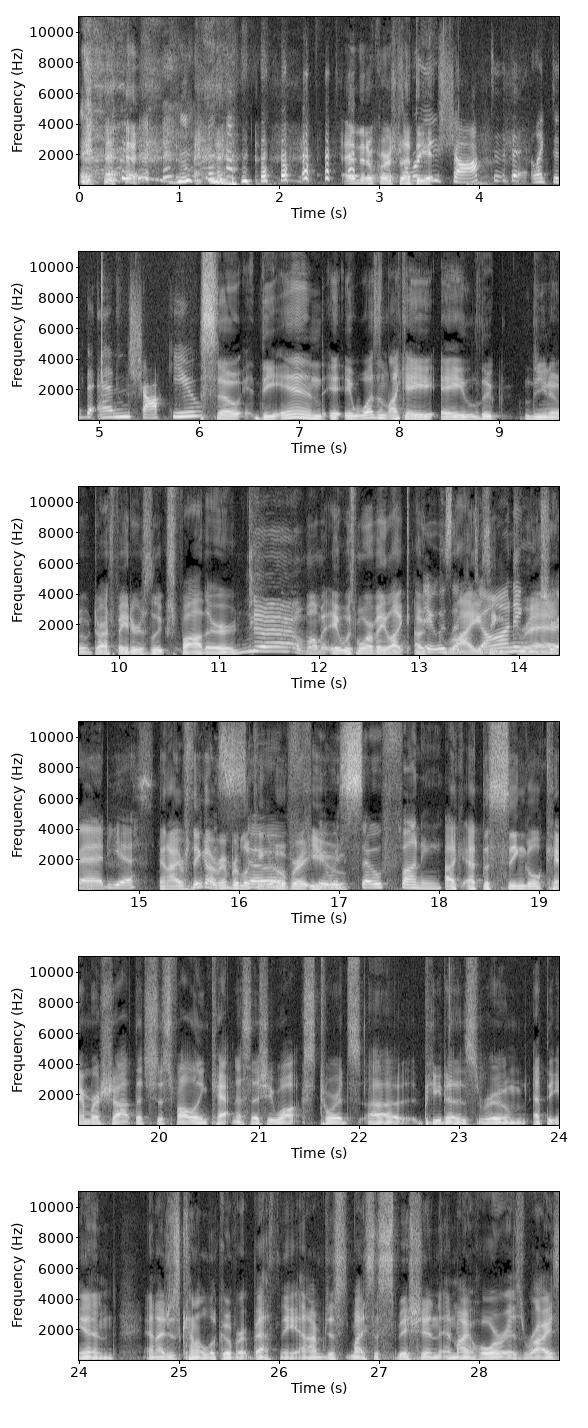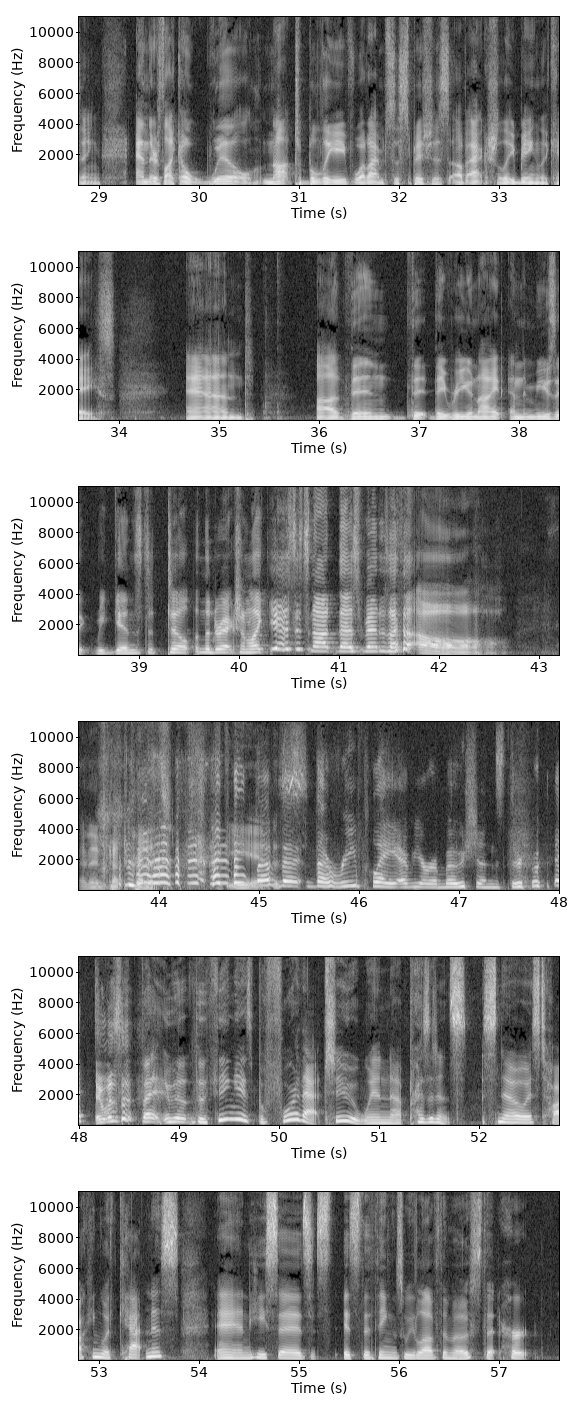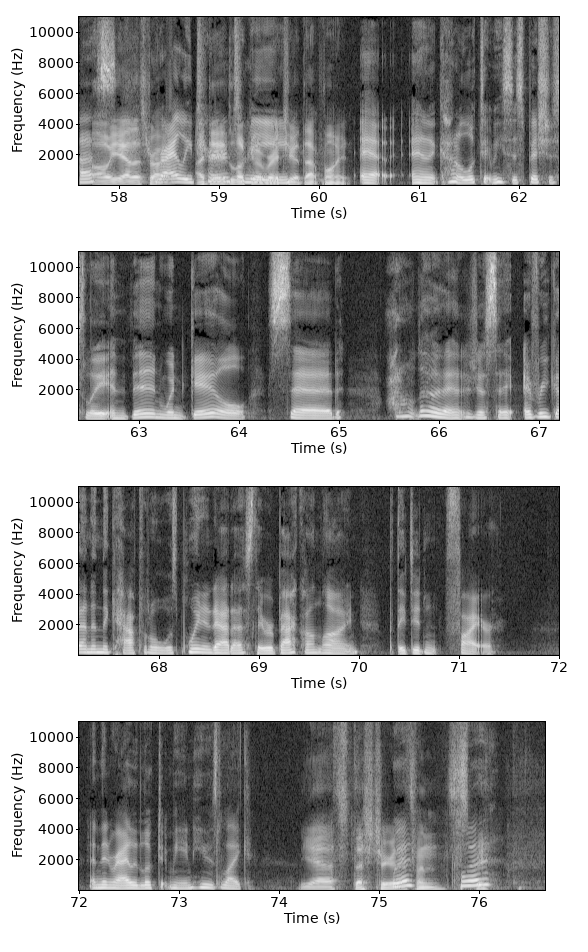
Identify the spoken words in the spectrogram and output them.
and then of course So were the you shocked? At the, like, did the end shock you? so the end, it, it wasn't like a a Luke, you know, Darth Vader's Luke's father no moment. It was more of a like a It was a rising dawning dread. dread. Yes. And I think It I remember looking over at you. It was so funny. like at the single camera shot that's just following Katniss as she walks towards uh, Peeta's room at the end, and I just kind of look over at Bethany, and I'm just my suspicion and my horror is rising, and there's like a will not to believe what I'm suspicious of actually being the case, and uh, then th- they reunite, and the music begins to tilt in the direction. Like, yes, it's not as bad as I thought. Oh, and then cut to credits. I love the, the replay of your emotions through it. it was. But the, the thing is, before that too, when uh, President S- Snow is talking with Katniss, and he says it's it's the things we love the most that hurt us. Oh yeah, that's right. Riley turned I turned did to look over at you at that point. uh, and it kind of looked at me suspiciously. And then when Gale said, "I don't know," that it just said every gun in the Capitol was pointed at us. They were back online, but they didn't fire. And then Riley looked at me, and he was like, Yeah, that's that's true. "What? That's when what?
